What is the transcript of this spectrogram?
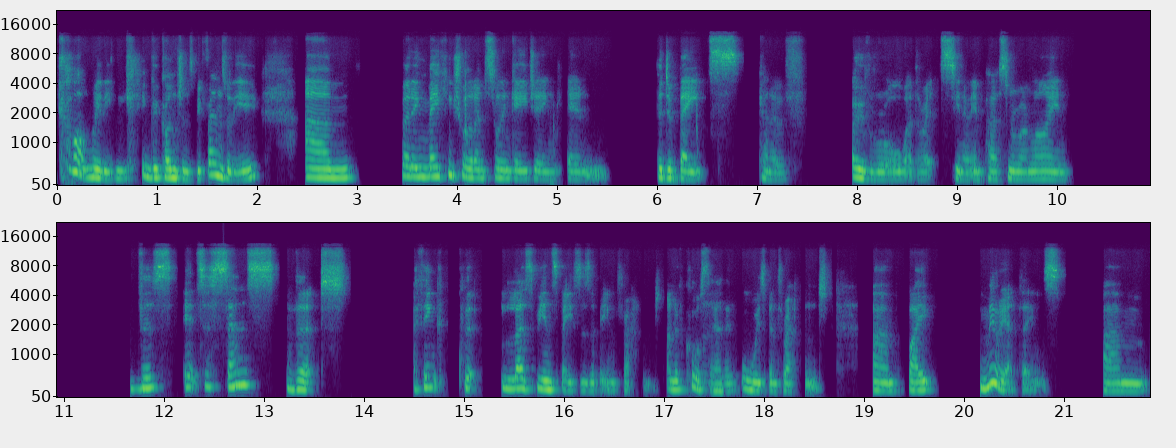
can't really, in good conscience, be friends with you. Um, but in making sure that I'm still engaging in the debates, kind of overall, whether it's you know in person or online, there's it's a sense that I think that lesbian spaces are being threatened. And of course, mm. they've always been threatened um, by myriad things. Um,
